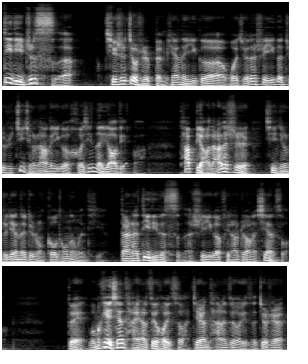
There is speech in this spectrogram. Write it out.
弟弟之死其实就是本片的一个，我觉得是一个就是剧情上的一个核心的要点了。他表达的是亲情之间的这种沟通的问题，但是他弟弟的死呢是一个非常重要的线索。对，我们可以先谈一下最后一次吧。既然谈了最后一次，就是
